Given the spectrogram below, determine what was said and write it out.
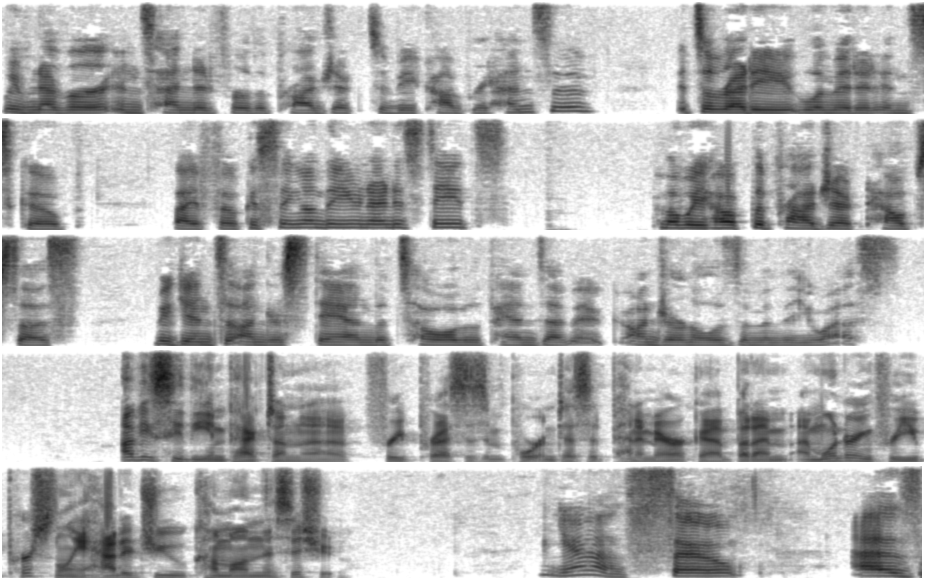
we've never intended for the project to be comprehensive. It's already limited in scope by focusing on the United States. But we hope the project helps us begin to understand the toll of the pandemic on journalism in the US. Obviously, the impact on the free press is important as at PEN America, but I'm, I'm wondering for you personally, how did you come on this issue? Yeah, so as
